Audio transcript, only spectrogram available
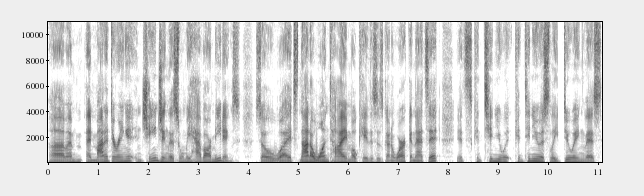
um, and, and monitoring it and changing this when we have our meetings. So uh, it's not a one-time okay, this is going to work and that's it. It's continu- continuously doing this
